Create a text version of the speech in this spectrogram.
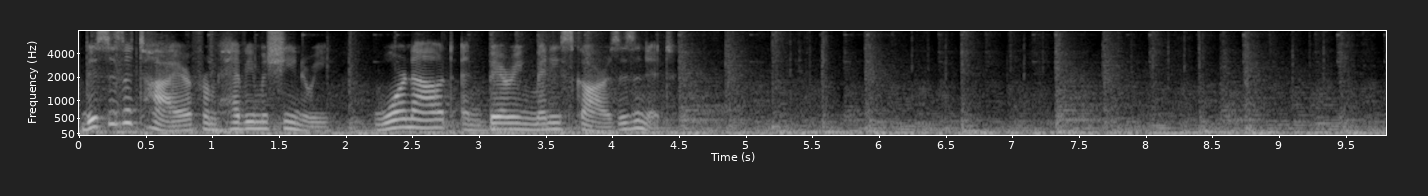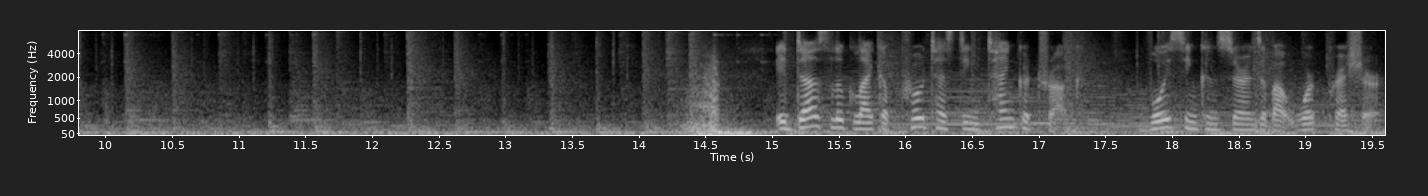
This is a tire from heavy machinery, worn out and bearing many scars, isn't it? It does look like a protesting tanker truck, voicing concerns about work pressure.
